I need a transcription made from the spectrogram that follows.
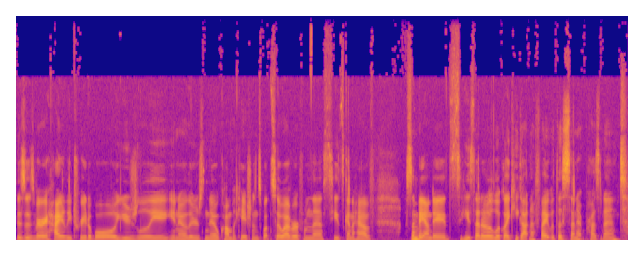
this is very highly treatable. Usually, you know, there's no complications whatsoever from this. He's going to have some band aids. He said it'll look like he got in a fight with the Senate president.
